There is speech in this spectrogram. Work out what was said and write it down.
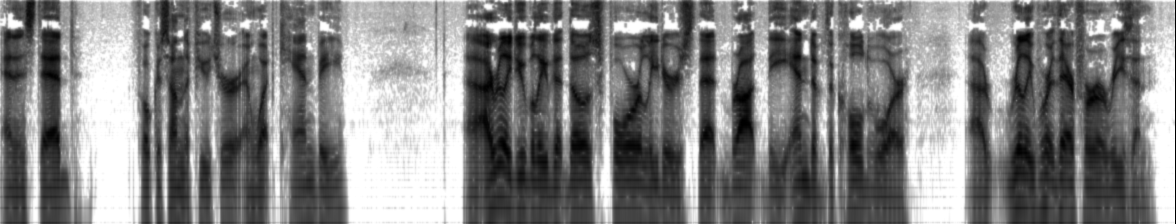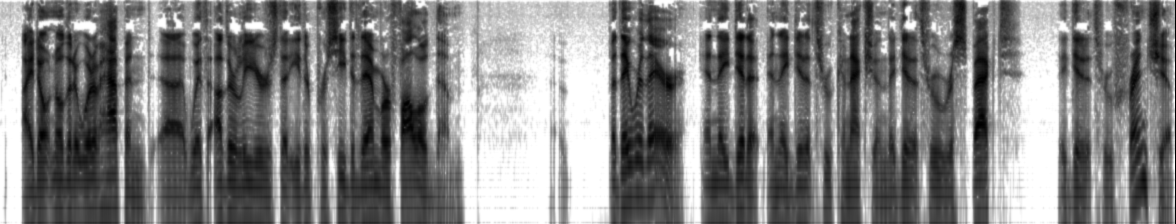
and instead focus on the future and what can be. Uh, I really do believe that those four leaders that brought the end of the Cold War uh, really were there for a reason. I don't know that it would have happened uh, with other leaders that either preceded them or followed them. But they were there and they did it, and they did it through connection. They did it through respect. They did it through friendship.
